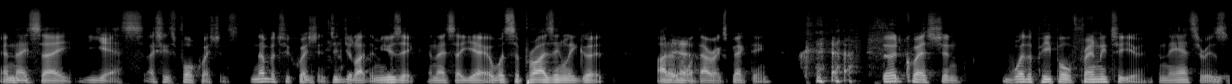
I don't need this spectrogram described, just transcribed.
And they Mm. say yes. Actually, it's four questions. Number two questions: Did you like the music? And they say, "Yeah, it was surprisingly good." I don't know what they were expecting. Third question: Were the people friendly to you? And the answer is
